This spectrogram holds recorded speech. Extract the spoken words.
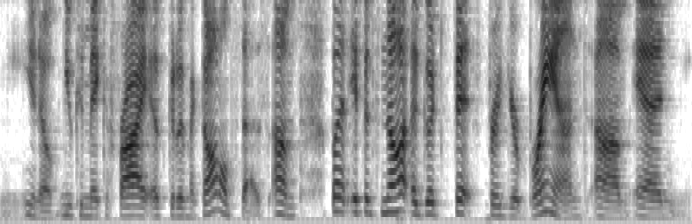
you know you can make a fry as good as McDonald's does. Um, but if it's not a good fit for your brand, um, and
